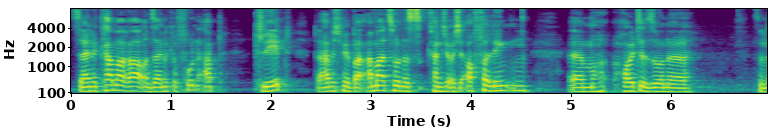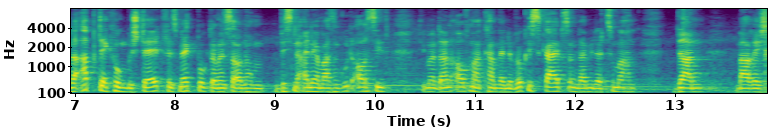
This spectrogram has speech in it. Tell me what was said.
seine Kamera und sein Mikrofon abklebt, da habe ich mir bei Amazon, das kann ich euch auch verlinken, ähm, heute so eine so eine Abdeckung bestellt fürs MacBook, damit es auch noch ein bisschen einigermaßen gut aussieht, die man dann aufmachen kann, wenn du wirklich Skypes und dann wieder zumachen, dann mache ich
